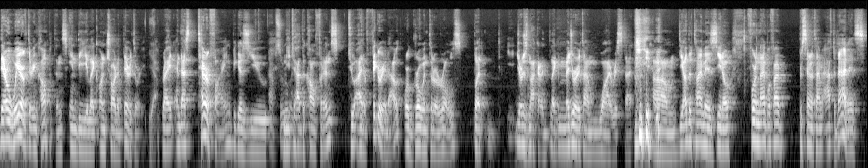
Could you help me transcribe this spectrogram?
they're aware of their incompetence in the like uncharted territory. Yeah. Right. And that's terrifying because you Absolutely. need to have the confidence to either figure it out or grow into their roles. But you're just not gonna like majority of the time. Why risk that? yeah. um, the other time is you know forty nine point five percent of the time after that it's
